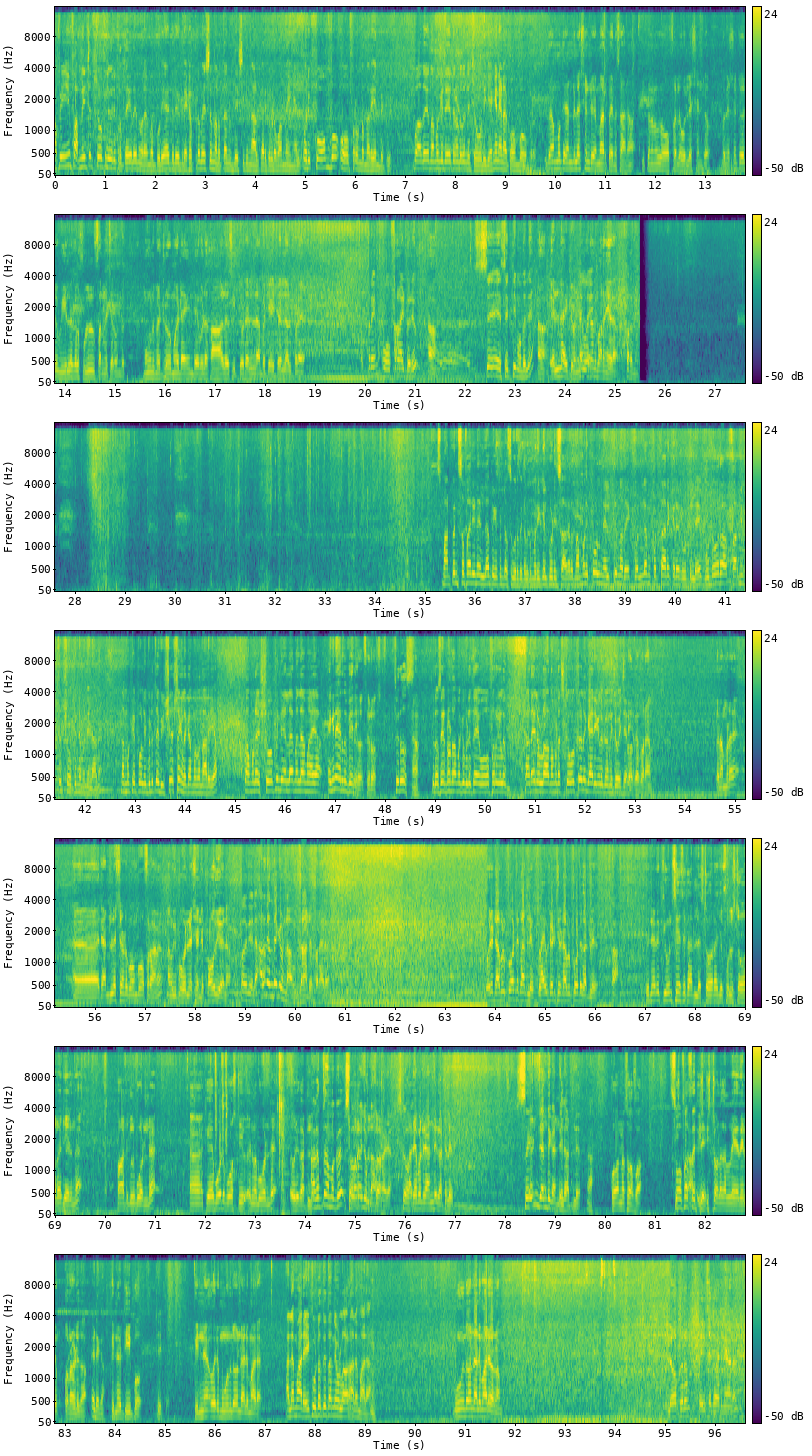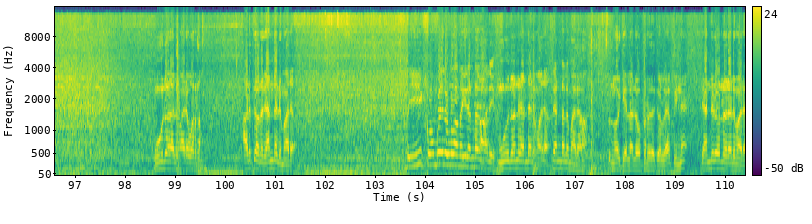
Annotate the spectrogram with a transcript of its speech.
അപ്പോൾ ഈ ഫർണിച്ചർ ഷോപ്പിൽ ഒരു പ്രത്യേകത എന്ന് പറയുമ്പോൾ പുതിയതായിട്ടൊരു ഗ്രഹപ്രവേശം നടത്താൻ ഉദ്ദേശിക്കുന്ന ആൾക്കാർക്ക് ഇവിടെ വന്നു കഴിഞ്ഞാൽ ഒരു കോംബോ ഓഫർ ഉണ്ടെന്ന് അറിയാൻ പറ്റി. അപ്പോൾ അത് നമുക്ക് ഇദ്ദേഹത്തിനോട് തന്നെ ചോദിക്കാം. എങ്ങനെയാണ് കോംബോ ഓഫർ ഇത് നമുക്ക് രണ്ട് ലക്ഷം രൂപ എം ആർ പി എന്ന സാധനം. ഇപ്പോൾ നമുക്ക് ഓഫറിൽ ഒരു ലക്ഷം രൂപ. ഒരു ലക്ഷം രൂപ ഒരു വീലുകൾ ഫുൾ ഫർണിച്ചർ ഉണ്ട്. മൂന്ന് bedroom dining table hall sitout എല്ലാം പറ്റിയ ഐറ്റം എല്ലാം ഉൾപ്പെടെ. അത്രയും ഓഫറായിട്ടൊരു ആ. സെറ്റ് മുതൽ ആ എല്ലാ ഐറ്റം ഉണ്ട്. പറഞ്ഞുതരാം. പറഞ്ഞു സ്മാർട്ട് പെൻ സഫാരിയുടെ എല്ലാ പ്രിയപ്പെട്ട സുഹൃത്തുക്കൾക്കും ഒരിക്കൽ കൂടി സ്വാഗതം. നമ്മളിപ്പോൾ നിൽക്കുന്നത് കൊല്ലം കൊട്ടാരക്കര റൂട്ടിലെ വുഡോറ ഫർണിച്ചർ ഷോപ്പിന്റെ മുന്നിലാണ്. നമുക്കിപ്പോൾ ഇവിടുത്തെ വിശേഷങ്ങളൊക്കെ നമുക്കൊന്ന് അറിയാം. അപ്പോൾ നമ്മുടെ ഷോപ്പിന്റെ എല്ലാം എല്ലാമായ എങ്ങനെയായിരുന്നു പേര്? ഫിറോസ്. ഫിറോസ്. ഫിറോസ് ചേട്ടനോട് നമുക്ക് ഇവിടുത്തെ ഓഫറുകളും കടയിലുള്ള നമ്മുടെ സ്റ്റോക്കുകളും കാര്യങ്ങളൊക്കെ ഒന്ന് ചോദിച്ചറിയാം. ഓക്കെ പറയാം. ഇപ്പം നമ്മുടെ രണ്ട് ലക്ഷം കോംബോ ഓഫറാണ്. നമുക്കിപ്പോൾ ഒരു ലക്ഷം രൂപ. പകുതി വില. അതിൽ എന്തൊക്കെ ഉണ്ടാവും? സാറിന്റെ പറയാം. ഒരു ഡബിൾ കോട്ട് കട്ടിൽ പ്ലൈവുഡ് അടിച്ച ഡബിൾ കോട്ട് കട്ടിൽ ആ. പിന്നെ ഒരു ക്യൂൻ സൈസ് കട്ടിൽ സ്റ്റോറേജ് ഫുൾ സ്റ്റോറേജ് വരുന്ന പാർട്ടിക്കിൾ ബോർഡിന്റെ കേബോർഡ് പോസിറ്റീവ് എന്ന ബോർഡിന്റെ ഒരു കട്ടിൽ അകത്ത് നമുക്ക് സ്റ്റോറേജ് ഉണ്ട് സ്റ്റോറേജ് അതേപോലെ രണ്ട് കട്ടിൽ സെയിം രണ്ട് കട്ടിൽ കട്ടിൽ കോർണർ സോഫ സോഫ സെറ്റ് ഇഷ്ടമുള്ള കളറിൽ ഏതെങ്കിലും ഒരെണ്ണം എടുക്കാം. എടുക്കാം. പിന്നെ ഒരു ടീപ്പോ ടീപ്പോ പിന്നെ ഒരു മൂന്ന് ഡോണ്ട് അലമാര. അലമാര. ഈ കൂട്ടത്തിൽ തന്നെ ഉള്ളതാണ് അലമാര. മൂന്ന് ഡോണ്ട് അലമാര ഒരെണ്ണം. ലോക്കറും സ്പേസ് ഒക്കെ വരുന്നതാണ്. മൂന്ന് അലമാര ഒരെണ്ണം. അടുത്ത വരണം രണ്ട് അലമാര. അപ്പൊ ഈ കോമ്പോയിലുള്ളതാണ് ഈ രണ്ടലമാര മൂന്ന് രണ്ടലമാര രണ്ട് അലമാര. രണ്ടലമാര നോക്കി എല്ലാ ലോക്കർ ഇതൊക്കെ ഉള്ളത്. പിന്നെ രണ്ട് ഡോറിന്റെ ഒരു അലമാര.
